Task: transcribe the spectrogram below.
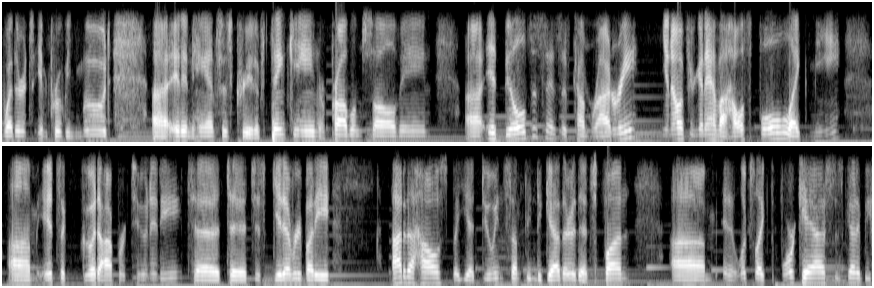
Whether it's improving mood, uh, it enhances creative thinking or problem solving. Uh, it builds a sense of camaraderie. You know, if you're going to have a house full like me, um, it's a good opportunity to to just get everybody out of the house, but yet doing something together that's fun. Um, and it looks like the forecast is going to be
